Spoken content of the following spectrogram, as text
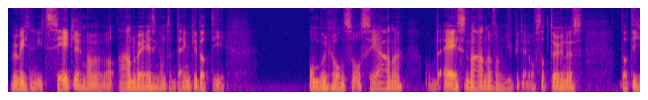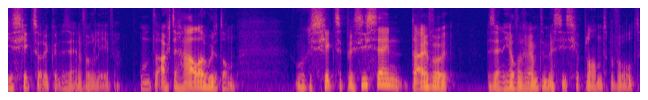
we weten niet zeker, maar we hebben wel aanwijzingen om te denken dat die ondergrondse oceanen op de ijsmanen van Jupiter of Saturnus, dat die geschikt zouden kunnen zijn voor leven. Om te achterhalen hoe, dat dan, hoe geschikt ze precies zijn, daarvoor er zijn heel veel ruimtemissies gepland, bijvoorbeeld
